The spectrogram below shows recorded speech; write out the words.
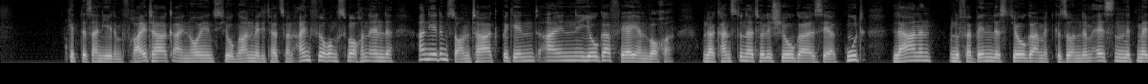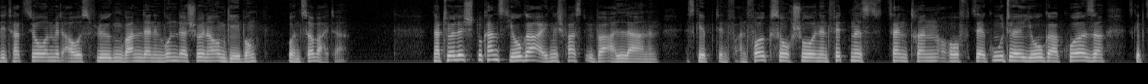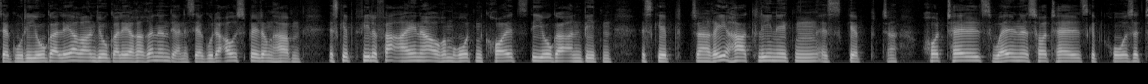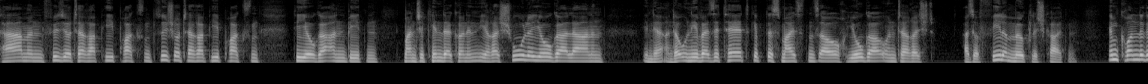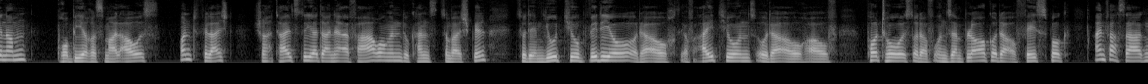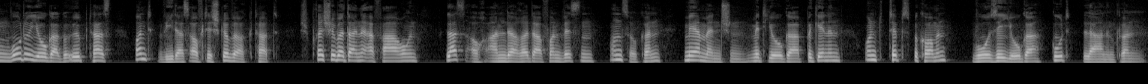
gibt es an jedem Freitag ein neues Yoga- und Meditation-Einführungswochenende. An jedem Sonntag beginnt eine Yoga-Ferienwoche. Und da kannst du natürlich Yoga sehr gut lernen und du verbindest Yoga mit gesundem Essen, mit Meditation, mit Ausflügen, Wandern in wunderschöner Umgebung und so weiter. Natürlich, du kannst Yoga eigentlich fast überall lernen. Es gibt in, an Volkshochschulen, in Fitnesszentren oft sehr gute Yoga-Kurse. Es gibt sehr gute Yoga-Lehrer und Yoga-Lehrerinnen, die eine sehr gute Ausbildung haben. Es gibt viele Vereine, auch im Roten Kreuz, die Yoga anbieten. Es gibt äh, Reha-Kliniken, es gibt äh, Hotels, Wellness-Hotels, es gibt große Thermen, Physiotherapiepraxen, Psychotherapiepraxen, die Yoga anbieten. Manche Kinder können in ihrer Schule Yoga lernen. Der, an der Universität gibt es meistens auch Yoga-Unterricht, also viele Möglichkeiten. Im Grunde genommen, probiere es mal aus und vielleicht teilst du ja deine Erfahrungen. Du kannst zum Beispiel zu dem YouTube-Video oder auch auf iTunes oder auch auf Podhost oder auf unserem Blog oder auf Facebook einfach sagen, wo du Yoga geübt hast und wie das auf dich gewirkt hat. Sprich über deine Erfahrungen Lass auch andere davon wissen und so können mehr Menschen mit Yoga beginnen und Tipps bekommen, wo sie Yoga gut lernen können.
